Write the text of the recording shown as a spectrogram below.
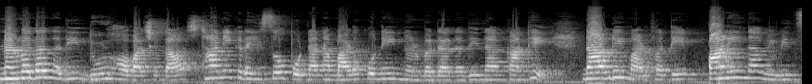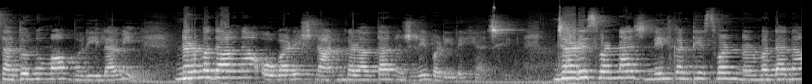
નર્મદા નદી દૂર હોવા છતાં સ્થાનિક રહીશો પોતાના બાળકોને નર્મદા નદીના કાંઠે નાવડી મારફતે પાણીના વિવિધ સાધનોમાં ભરી લાવી નર્મદાના ઓવાળે સ્નાન કરાવતા નજરે પડી રહ્યા છે. જાડેશ્વરના જ નીલકંઠેશ્વર નર્મદાના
